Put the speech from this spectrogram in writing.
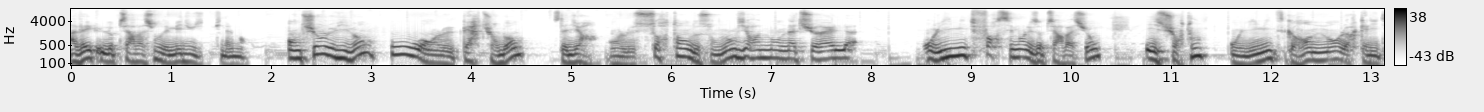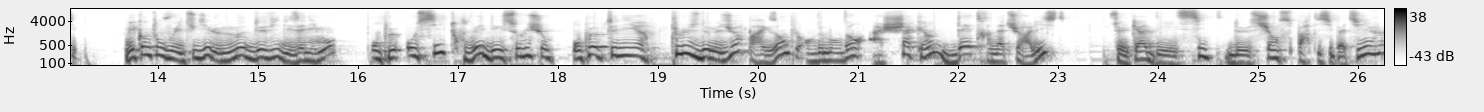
avec l'observation des méduses finalement. En tuant le vivant ou en le perturbant, c'est-à-dire en le sortant de son environnement naturel, on limite forcément les observations et surtout on limite grandement leur qualité. Mais quand on veut étudier le mode de vie des animaux, on peut aussi trouver des solutions. On peut obtenir plus de mesures, par exemple, en demandant à chacun d'être naturaliste. C'est le cas des sites de sciences participatives,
